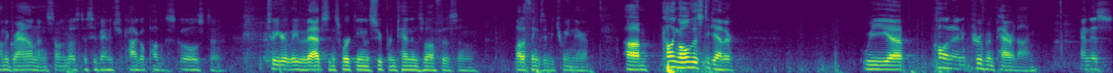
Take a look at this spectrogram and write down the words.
on the ground in some of the most disadvantaged Chicago public schools to two-year leave of absence working in the superintendent's office and a lot of things in between there. Um, culling all this together, we uh, call it an improvement paradigm. And this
